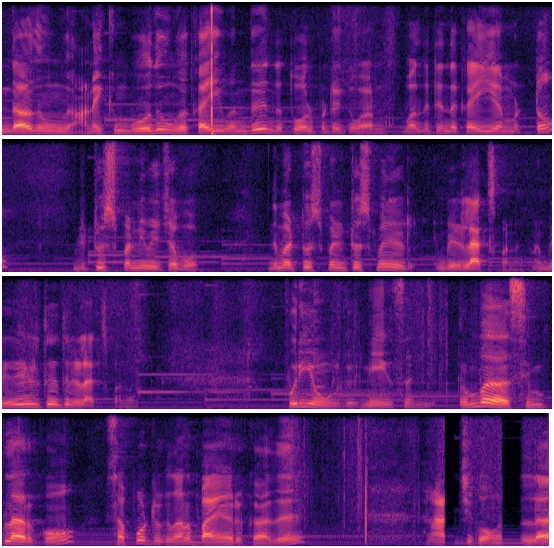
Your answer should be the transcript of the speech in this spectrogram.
இந்தாவது உங்கள் அணைக்கும் போது உங்கள் கை வந்து இந்த தோள்பட்டைக்கு வரணும். வந்துட்டு இந்த கையை மட்டும் இப்படி ட்விஸ்ட் பண்ணி வச்சா போதும். இந்த மாதிரி டூஸ் பண்ணி டூஸ் பண்ணி இப்படி ரிலாக்ஸ் பண்ணுங்கள் இப்படி இழுத்து இழுத்து ரிலாக்ஸ் பண்ணுங்கள் புரியும் உங்களுக்கு. நீ ரொம்ப சிம்பிளாக இருக்கும். சப்போர்ட் இருக்கிறதுனால பயம் இருக்காது. அடிச்சுக்கோங்க நல்லா.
